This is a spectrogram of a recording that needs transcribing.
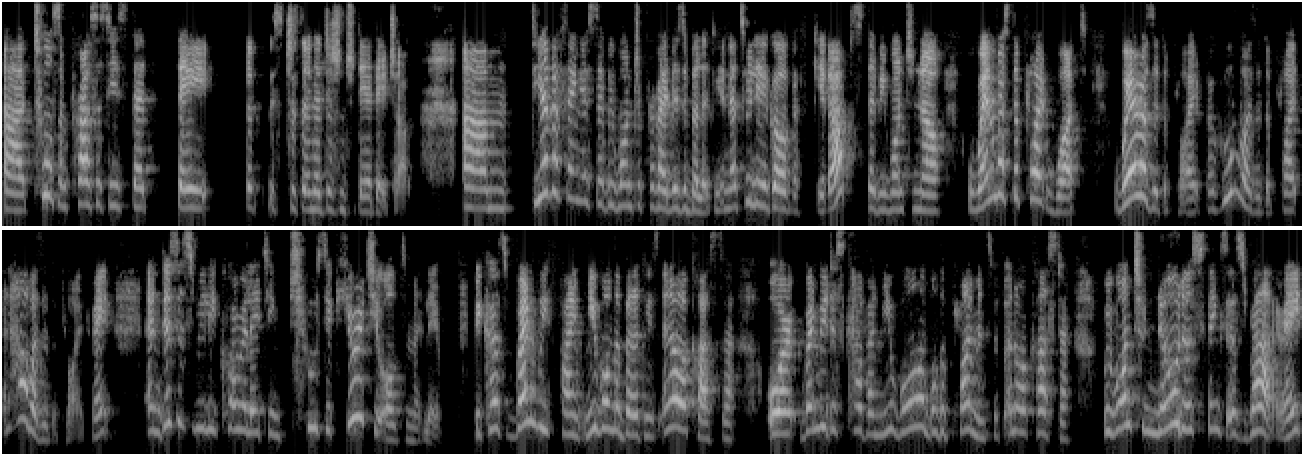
uh, tools and processes that they it's just in addition to their day job. Um, the other thing is that we want to provide visibility, and that's really a goal with GitOps, that we want to know when was deployed what, where was it deployed, by whom was it deployed, and how was it deployed, right? And this is really correlating to security ultimately, because when we find new vulnerabilities in our cluster, or when we discover new vulnerable deployments within our cluster, we want to know those things as well, right?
